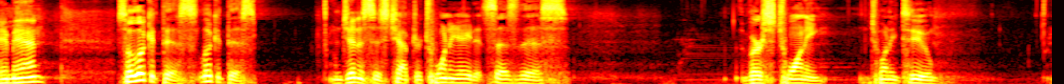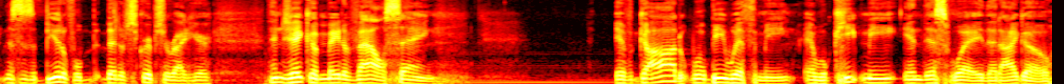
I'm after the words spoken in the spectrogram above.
Amen. So look at this. Look at this. In Genesis chapter 28, it says this. Verse 20, 22. This is a beautiful bit of scripture right here. Then Jacob made a vow saying, If God will be with me and will keep me in this way that I go,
